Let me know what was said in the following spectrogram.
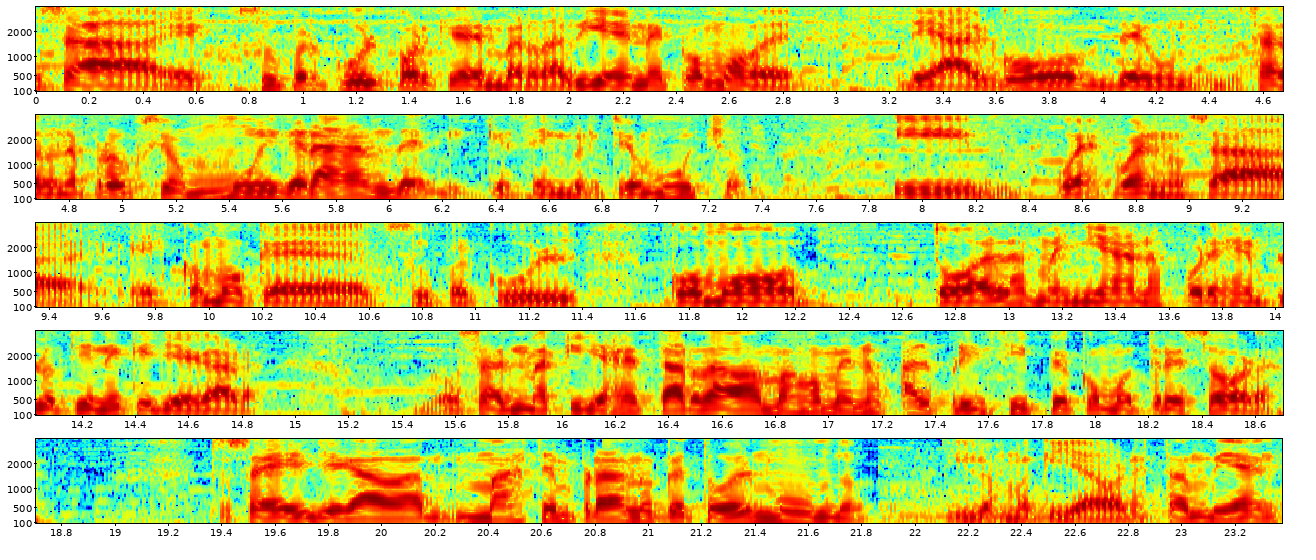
o sea, es súper cool porque en verdad viene como de, de algo, de, un, o sea, de una producción muy grande y que se invirtió mucho. Y pues bueno, o sea, es como que súper cool como todas las mañanas, por ejemplo, tiene que llegar, o sea, el maquillaje tardaba más o menos al principio como tres horas. Entonces él llegaba más temprano que todo el mundo y los maquilladores también.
